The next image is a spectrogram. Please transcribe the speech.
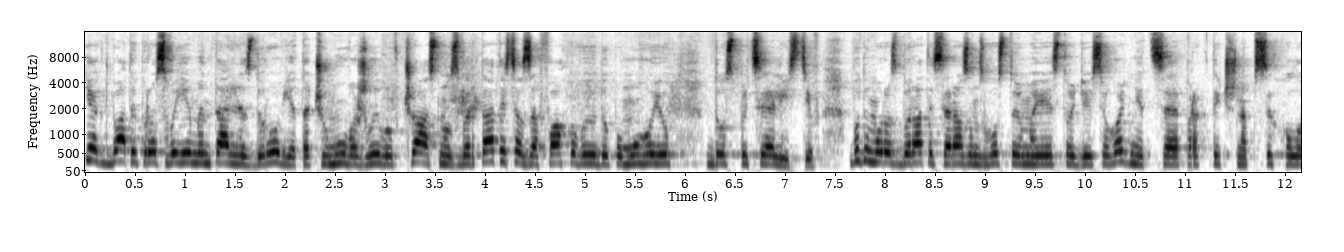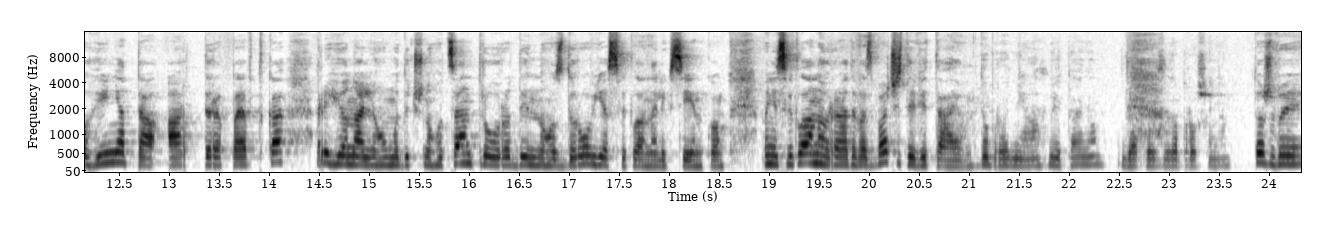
Як дбати про своє ментальне здоров'я та чому важливо вчасно звертатися за фаховою допомогою до спеціалістів? Будемо розбиратися разом з гостею моєї студії сьогодні. Це практична психологиня та арт-терапевтка регіонального медичного центру родинного здоров'я Світлана Алексієнко. Пані Світлано, рада вас бачити. Вітаю. Доброго дня, вітаю. Дякую за запрошення. Тож ви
